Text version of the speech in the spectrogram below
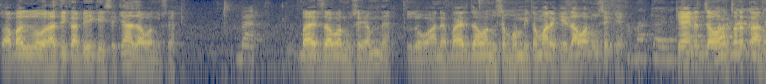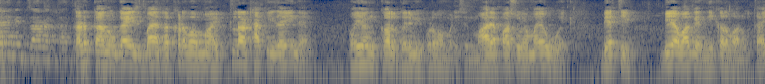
તો આ બાજુ જો રાધિકા બે ગઈ છે ક્યાં જવાનું છે? બાર. બહાર જવાનું છે એમને? તો જો આને બહાર જવાનું છે મમ્મી તમારે ક્યાંય જવાનું છે કે? ક્યાંય નથી જવાનું, તડકાનું. ક્યાંય નથી જવાનું થતું. તડકાનું ગાઈસ બહાર રખડવામાં એટલા થાકી જાય ને ભયંકર ગરમી પડવા મળી છે. મારે પાછું એમાં એવું હોય બેથી બે વાગે નીકળવાનું થાય.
